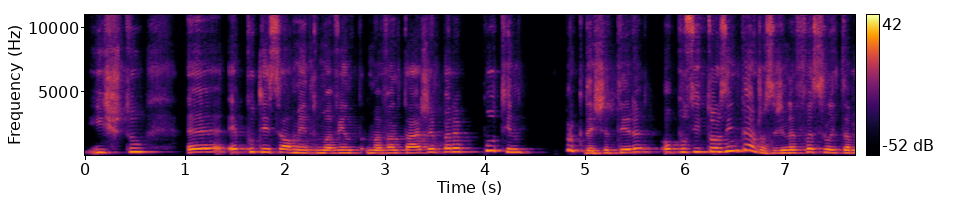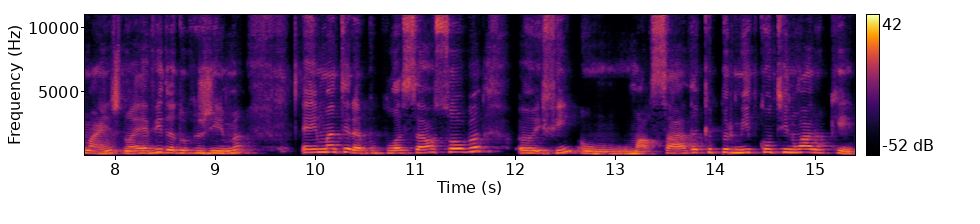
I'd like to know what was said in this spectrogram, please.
isto uh, é potencialmente uma, uma vantagem para Putin porque deixa de ter opositores internos, ou seja, ainda facilita mais não é, a vida do regime em manter a população sob, eh, enfim, uma alçada que permite continuar o quê?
